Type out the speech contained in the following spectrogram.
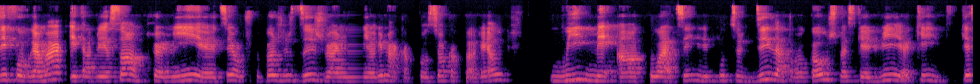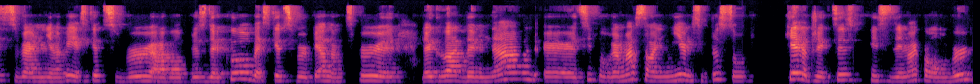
Il faut vraiment établir ça en premier. Euh, je ne peux pas juste dire je vais améliorer ma composition corporelle. Oui, mais en quoi? Il faut que tu le dises à ton coach parce que lui, OK, qu'est-ce que tu veux améliorer? Est-ce que tu veux avoir plus de courbes? Est-ce que tu veux perdre un petit peu euh, le gras abdominal? Euh, il faut vraiment s'aligner un petit peu plus sur quel objectif précisément qu'on veut.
